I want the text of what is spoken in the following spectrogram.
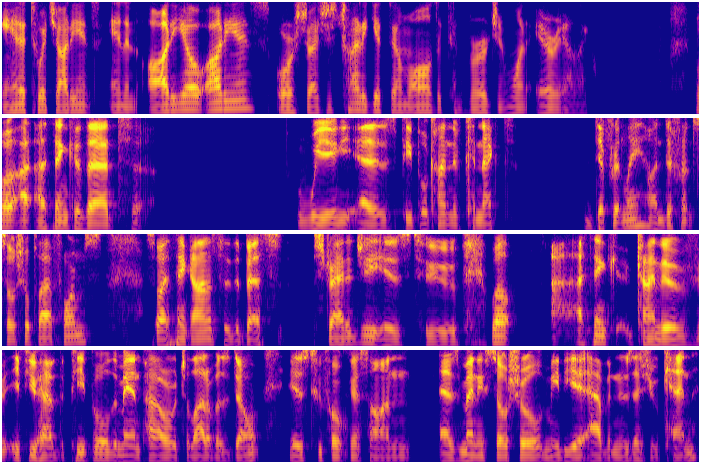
and a Twitch audience and an audio audience or should I just try to get them all to converge in one area like Well, I, I think that we as people kind of connect differently on different social platforms. So I think honestly, the best strategy is to, well, I think kind of if you have the people, the manpower, which a lot of us don't, is to focus on as many social media avenues as you can.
